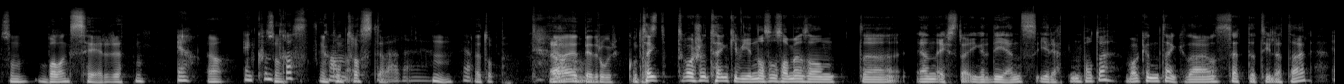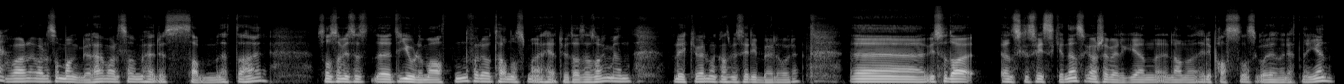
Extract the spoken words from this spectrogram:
som balanserer retten? Ja. ja. En kontrast en kan kontrast, ofte ja. være Mm, Ja. Nettopp. Det er et bedre ord. Kontrast. tenk, kanskje tenk vinen også som en, sånn, eh, en ekstra ingrediens i retten, på en måte. Hva kunne du tenke deg å sette til dette her? Ja. Hva, er det, hva er det som mangler her? Hva er det som høres sammen med dette her? Sånn som hvis du, eh, til julematen, for å ta noe som er helt ute av sesong, men likevel, man kan spise ribbe hele året. Eh, hvis du da ønsker sviskende, så kanskje velge en eller annen ripasso som går i den retningen.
